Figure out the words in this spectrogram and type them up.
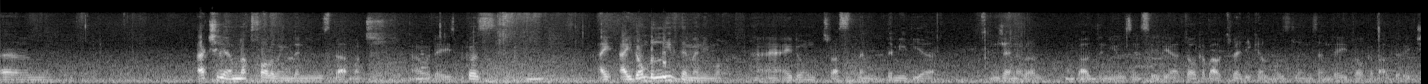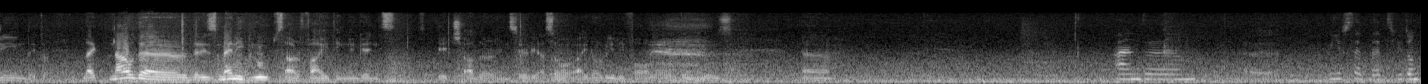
Um, actually, I'm not following the news that much nowadays because I, I don't believe them anymore. I, I don't trust them, the media in general about the news in Syria. Talk about radical Muslims and they talk about the regime. They talk, like now there there is many groups are fighting against each other in Syria, so I don't really follow the news. Uh, And um, uh, you said that you don't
